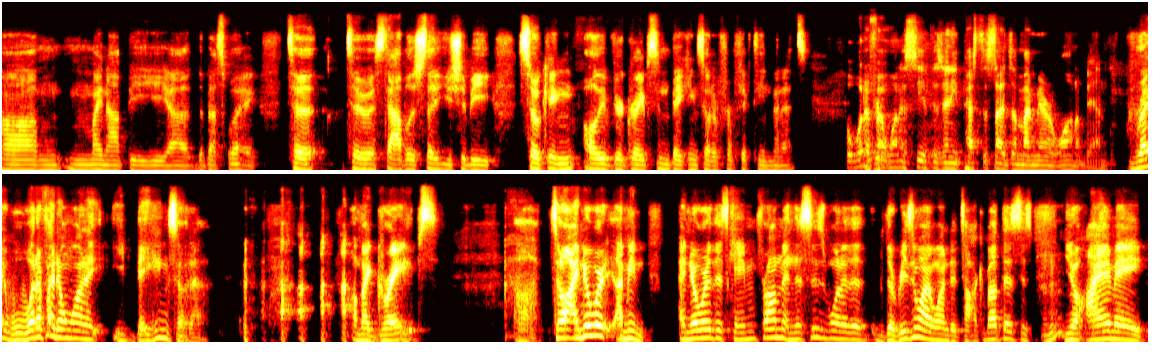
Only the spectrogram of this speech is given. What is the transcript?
um, might not be uh, the best way to to establish that you should be soaking all of your grapes in baking soda for 15 minutes. But what if I want to see if there's any pesticides on my marijuana bin? Right. Well, what if I don't want to eat baking soda on my grapes? Uh, so I know where I mean I know where this came from, and this is one of the the reason why I wanted to talk about this is mm-hmm. you know I am a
